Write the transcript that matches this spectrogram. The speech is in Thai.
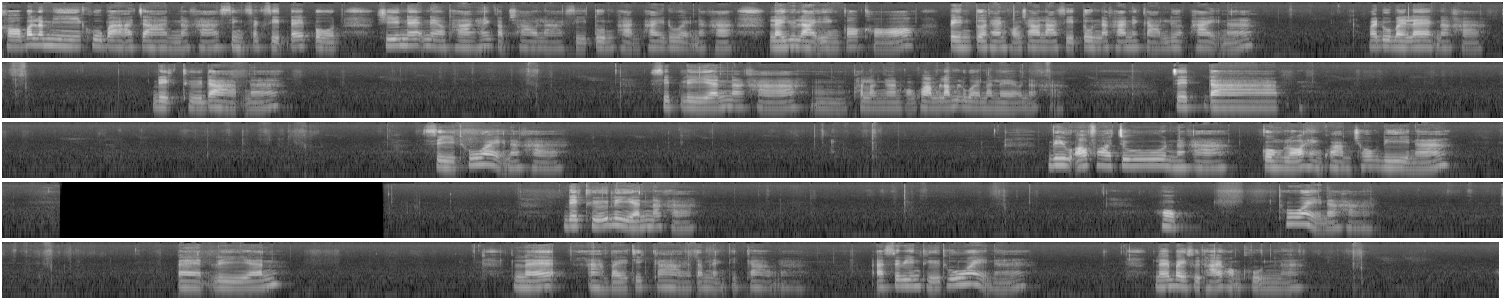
ขอบารมีครูบาอาจารย์นะคะ สิ่งศักดิ์สิทธิ์ได้โปรด ชี้แนะแนวทางให้กับชาวราศีตุลผ่านไพ่ด้วยนะคะ และยุลาเองก็ขอเป็นตัวแทนของชาวราศีตุลนะคะ ในการเลือกไพ่นะ มาดูใบแรกนะคะ เด็กถือดาบนะสิบเหรียญนะคะพลังงานของความร่ำรวยมาแล้วนะคะเจ็ดดาบ สี่ถ้วยนะคะ View of Fortune นะคะกงล้อแห่งความโชคดีนะ เด็กถือเหรียญนะคะหกถ้วยนะคะแปดเหรียญ และอ่าใบที่9นะตำแหน่งที่9นะคะอัศวินถือถ้วยนะ และใบสุดท้ายของคุณนะ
